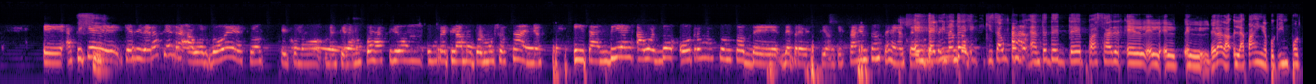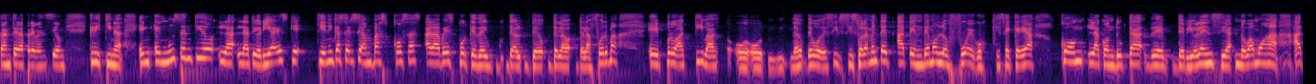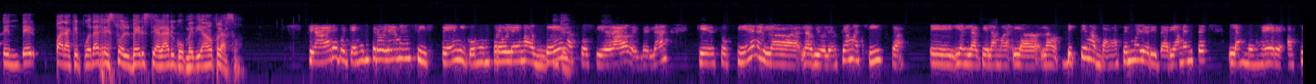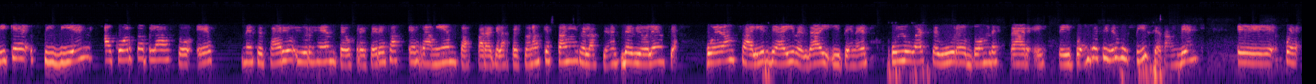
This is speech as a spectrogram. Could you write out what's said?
Eh, así que, que Rivera Sierra abordó eso, que como mencionamos, pues ha sido un, reclamo por muchos años, y también abordó otros asuntos de, prevención que están entonces en el En términos de, quizá un poco, antes de, pasar el, la, página, porque es importante la prevención, Cristina, en, en un sentido, la, la teoría es que tienen que hacerse ambas cosas a la vez porque de, la, forma eh, proactiva, o, debo decir, si solamente atendemos los fuegos que se crea con la conducta de, violencia, no vamos a atender para que pueda resolverse a largo, mediano plazo. Claro, porque es un problema sistémico, es un problema de las sociedades, ¿verdad? Que sostienen la, la violencia machista eh, y en la que las víctimas van a ser mayoritariamente las mujeres. Así que si bien a corto plazo es necesario y urgente ofrecer esas herramientas para que las personas que están en relaciones de violencia puedan salir de ahí, ¿verdad? Y, tener un lugar seguro donde estar este, y puedan recibir justicia también. Eh, pues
